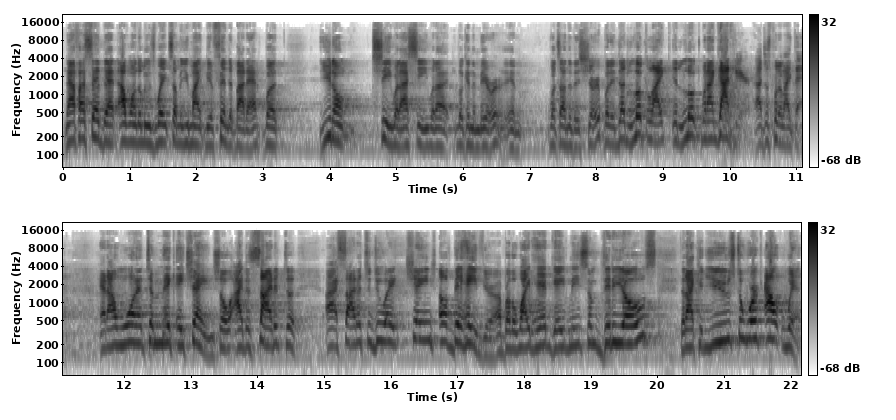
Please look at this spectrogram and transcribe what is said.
Now, if I said that I want to lose weight, some of you might be offended by that, but you don't see what I see when I look in the mirror and what's under this shirt, but it doesn't look like it looked when I got here. I just put it like that and I wanted to make a change. So I decided to I decided to do a change of behavior. Uh, Brother Whitehead gave me some videos that I could use to work out with.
